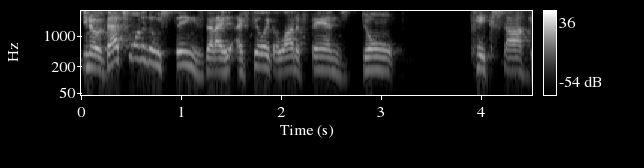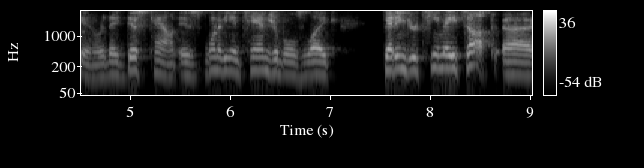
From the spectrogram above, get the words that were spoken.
you know, that's one of those things that I, I feel like a lot of fans don't take stock in or they discount is one of the intangibles like getting your teammates up uh,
